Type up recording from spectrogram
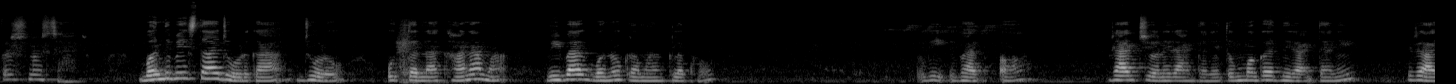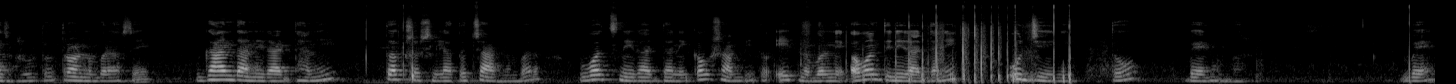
પ્રશ્ન ચાર. બંધ બેસતા જોડકા, જોડો, ઉત્તરના ખાનામાં વિભાગ બનો ક્રમાંક લખો. વિભાગ અ, રાજ્યોની રાજધાની, તો મગધની રાજધાની, રાજગૃહ, તો ત્રણ નંબર આવશે. ગાંધાની રાજધાની, તક્ષશિલા, તો ચાર નંબર. વત્સની રાજધાની, કૌશાંબી, તો એક નંબર. ને અવંતીની રાજધાની, ઉજ્જૈની, તો બે નંબર. બે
